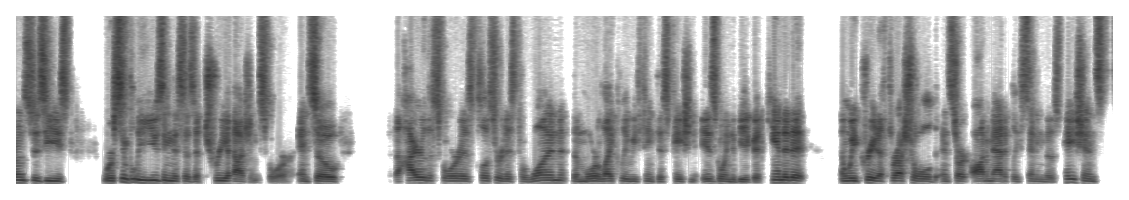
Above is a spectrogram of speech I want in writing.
Crohn's disease we're simply using this as a triaging score. And so the higher the score is, closer it is to one, the more likely we think this patient is going to be a good candidate. And we create a threshold and start automatically sending those patients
